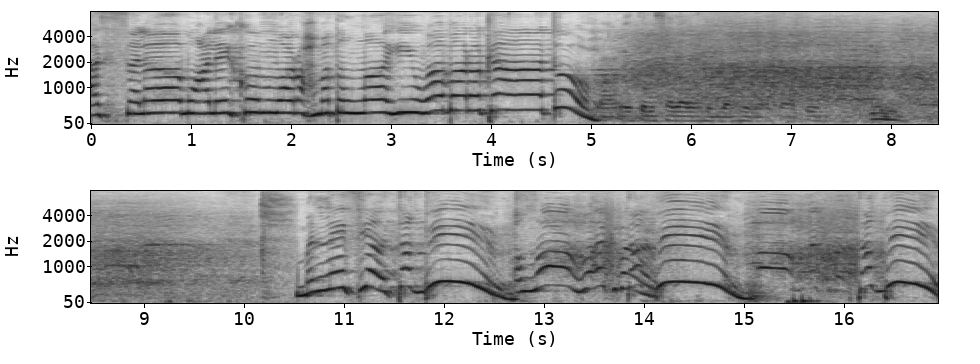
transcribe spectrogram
Assalamualaikum warahmatullahi wabarakatuh. Waalaikumsalam warahmatullahi wabarakatuh Malaysia takbir. Allahu akbar. Takbir. Takbir.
